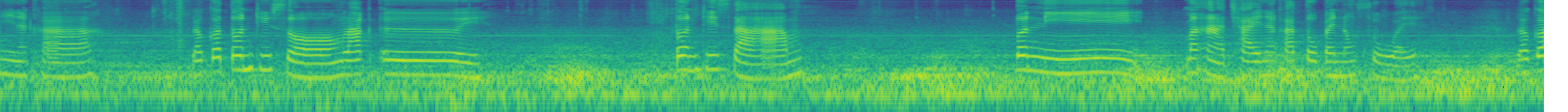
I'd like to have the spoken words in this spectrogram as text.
นี่นะคะ แล้วก็ต้นที่สองรักเอ่ย ต้นที่สามต้นนี้มหาชัยนะคะโตไปน้องสวย แล้วก็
